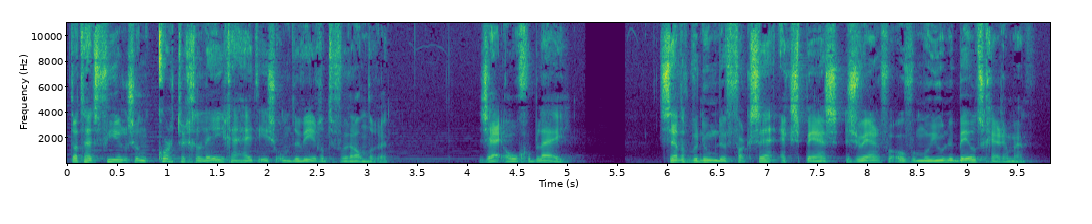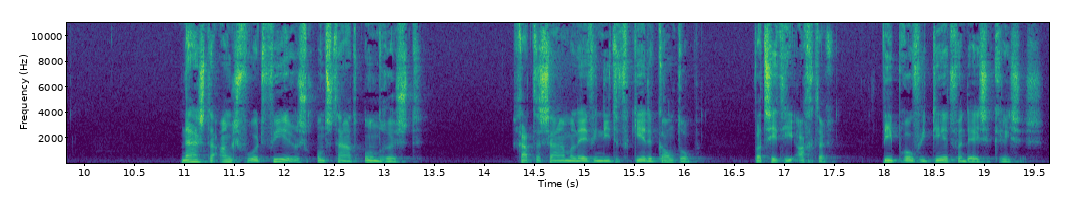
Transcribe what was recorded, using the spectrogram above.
dat het virus een korte gelegenheid is om de wereld te veranderen. Zij ogen blij. Zelfbenoemde vaccin-experts zwerven over miljoenen beeldschermen. Naast de angst voor het virus ontstaat onrust. Gaat de samenleving niet de verkeerde kant op? Wat zit hierachter? Wie profiteert van deze crisis?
